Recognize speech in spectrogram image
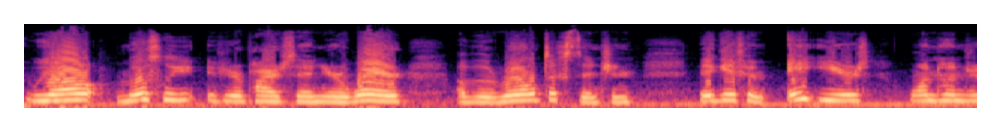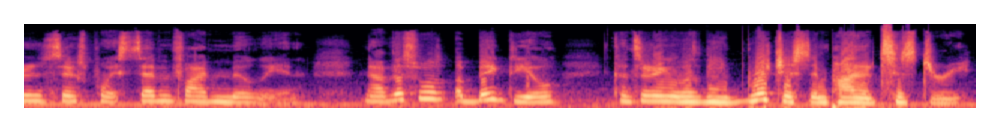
we all, mostly if you're a Pirates fan, you're aware of the Reynolds extension. They gave him eight years, 106.75 million. Now, this was a big deal considering it was the richest in Pirates history.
